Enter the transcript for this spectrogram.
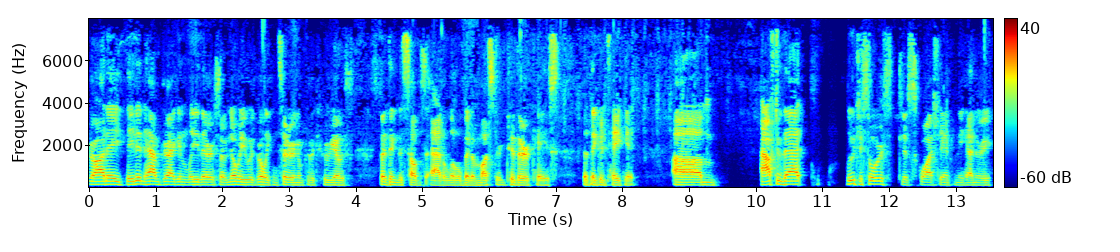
Andrade, they didn't have Dragon Lee there, so nobody was really considering them for the trios. So I think this helps add a little bit of mustard to their case that they could take it. Um, after that, Luchasaurus just squashed Anthony Henry.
